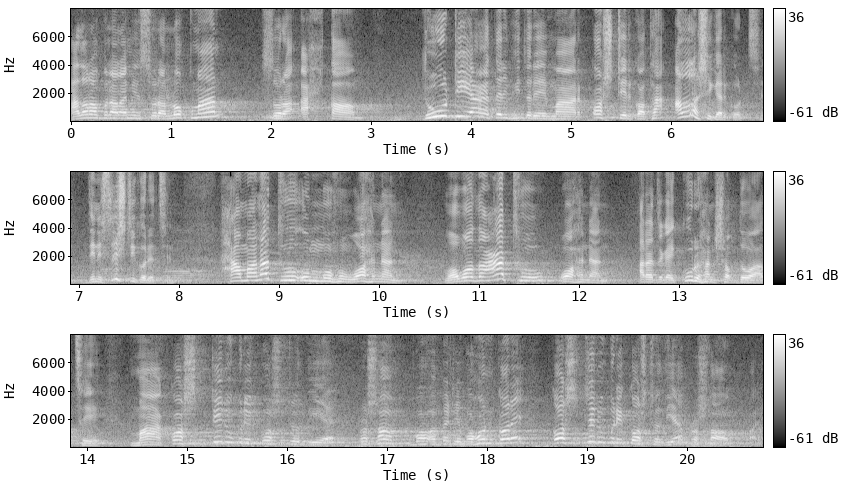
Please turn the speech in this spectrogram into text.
আল্লাহ রাবুল আলমিন সুরা লোকমান, সুরা আহকাম দুটি আয়াতের ভিতরে মার কষ্টের কথা আল্লাহ স্বীকার করছেন, যিনি সৃষ্টি করেছেন। হামানাথু উম্মুহু ওয়াহনান ওয়াদাথু ওয়াহনান। আর এক জায়গায় কুরহান শব্দ আছে। মা কষ্টের উপরে কষ্ট দিয়ে প্রসব পেটে বহন করে, কষ্টের উপরে কষ্ট দিয়ে প্রসব করে।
